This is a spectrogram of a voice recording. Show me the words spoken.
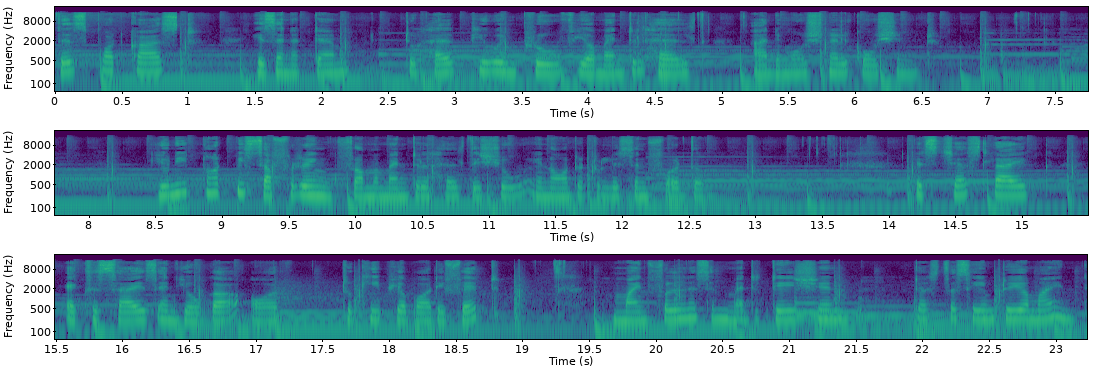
This podcast is an attempt to help you improve your mental health and emotional quotient. You need not be suffering from a mental health issue in order to listen further. It's just like exercise and yoga or to keep your body fit. Mindfulness and meditation does the same to your mind.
